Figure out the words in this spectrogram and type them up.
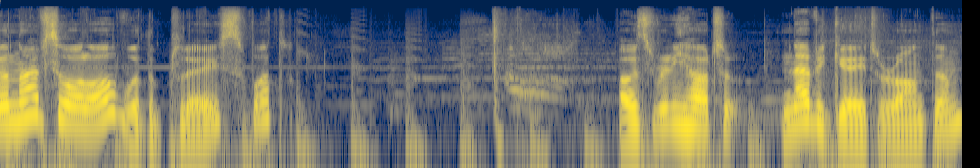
The knives are all over the place. What? Oh, it's really hard to navigate around them.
